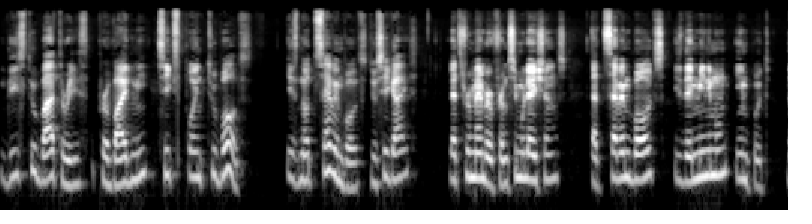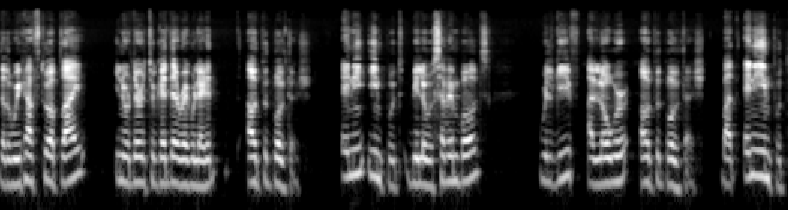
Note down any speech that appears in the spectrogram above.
These two batteries provide me 6.2 volts. It's not 7 volts. You see, guys? Let's remember from simulations that 7 volts is the minimum input that we have to apply in order to get the regulated output voltage. Any input below 7 volts will give a lower output voltage, but any input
